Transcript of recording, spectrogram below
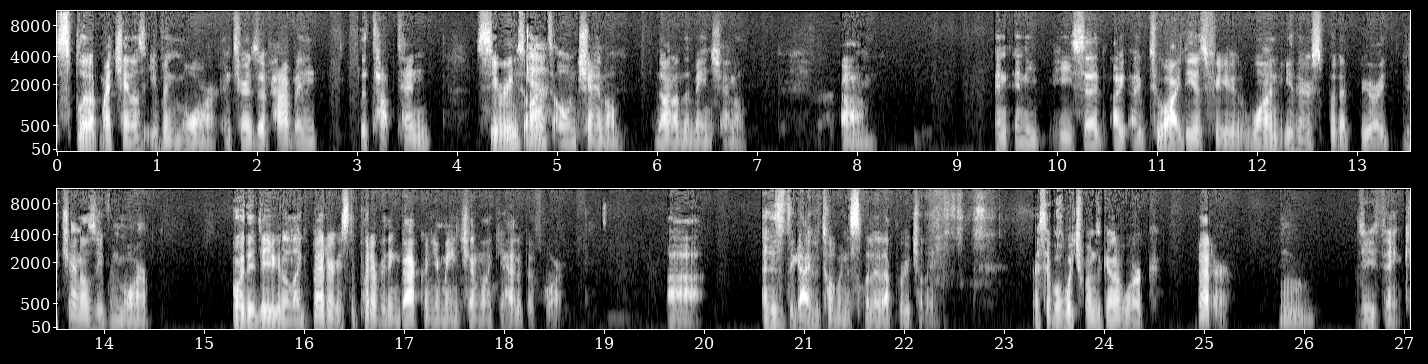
split up my channels even more in terms of having the top 10 series on its own channel, not on the main channel. Um, and and he, he said, I, I have two ideas for you. One, either split up your, your channels even more, or the idea you're going to like better is to put everything back on your main channel like you had it before. Uh, and this is the guy who told me to split it up originally. I said, well, which one's going to work better? Mm. do you think?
